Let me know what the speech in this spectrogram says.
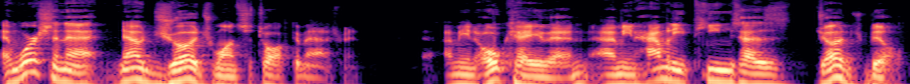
And worse than that, now Judge wants to talk to management. I mean, okay, then. I mean, how many teams has Judge built?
